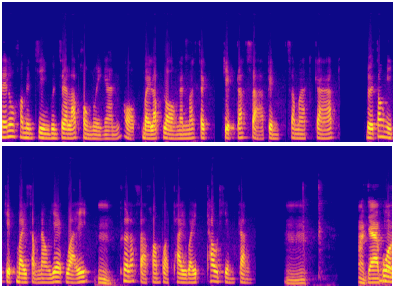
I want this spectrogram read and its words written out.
ในโลกความเป็นจริง กุญแจลับของหน่วยงานออกใบรับรองนั้นมักจะเก็บรักษาเป็นสมาร์ทการ์ด โดยต้องมีเก็บใบสำเนาแยกไว้อืมเพื่อรักษาความปลอดภัยไว้เท่าเทียมกัน อืมอาจจะพวก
